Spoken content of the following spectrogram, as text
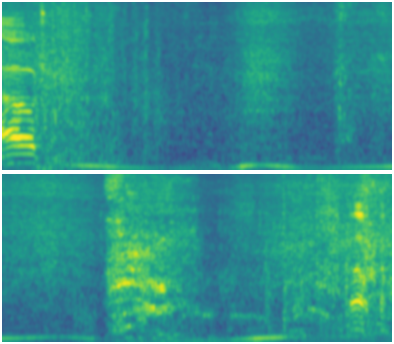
gee. Oh, come on.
